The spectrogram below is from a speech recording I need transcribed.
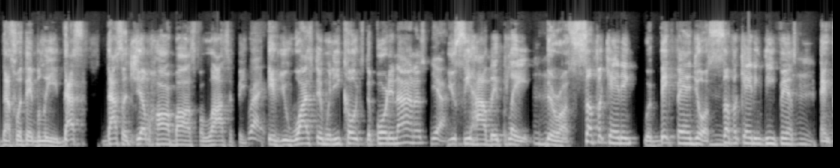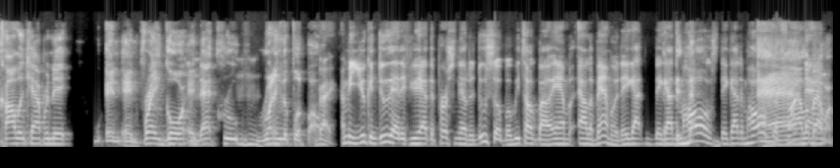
That's what they believe. That's that's a Jim Harbaugh's philosophy. Right. If you watched it when he coached the 49ers, Yeah. you see how they played. Mhm. They're a suffocating with Vic Fangio, a Mhm. suffocating defense, Mhm. and Colin Kaepernick and, and Frank Gore and that crew Mhm. running the football. Right. I mean, you can do that if you have the personnel to do so. But we talk about Am- Alabama. They got they got them hogs. They got them hogs up front now. Alabama.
